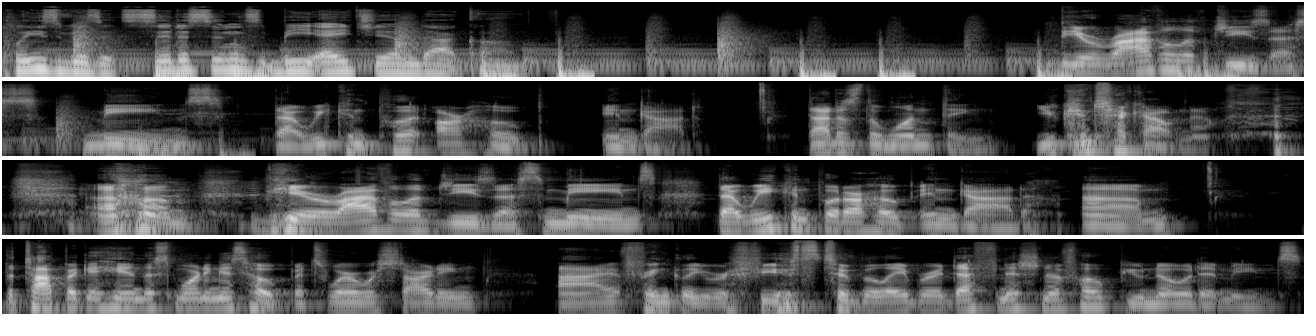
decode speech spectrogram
please visit citizensbhm.com. The arrival of Jesus means that we can put our hope in God. That is the one thing you can check out now. um, the arrival of Jesus means that we can put our hope in God. Um, the topic at hand this morning is hope. It's where we're starting. I frankly refuse to belabor a definition of hope. You know what it means.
